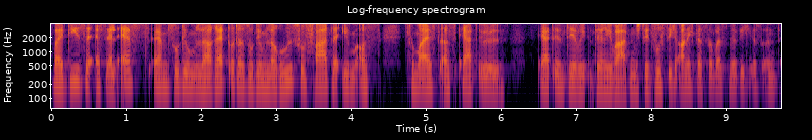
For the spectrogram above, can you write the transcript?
weil diese SLS, ähm, Sodiumlauret oder Sodiumlaurylsulfate eben aus zumeist aus Erdöl Erdderivaten besteht. Wusste ich auch nicht, dass sowas möglich ist und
